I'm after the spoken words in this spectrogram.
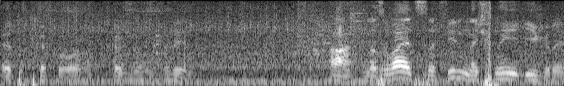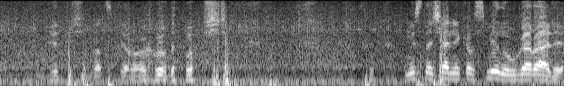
этот, как его, как же он, блин. А, называется фильм «Ночные игры» 2021 года вообще. Мы с начальником смены угорали.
